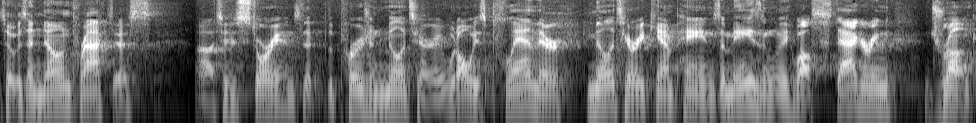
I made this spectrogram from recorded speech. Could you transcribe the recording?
So it was a known practice uh, to historians that the Persian military would always plan their military campaigns amazingly while staggering drunk,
